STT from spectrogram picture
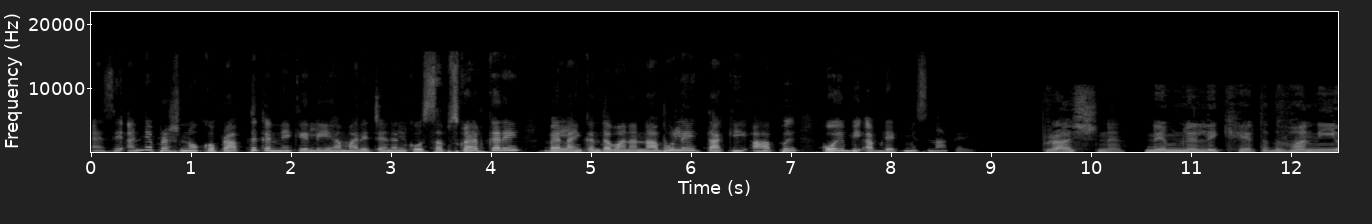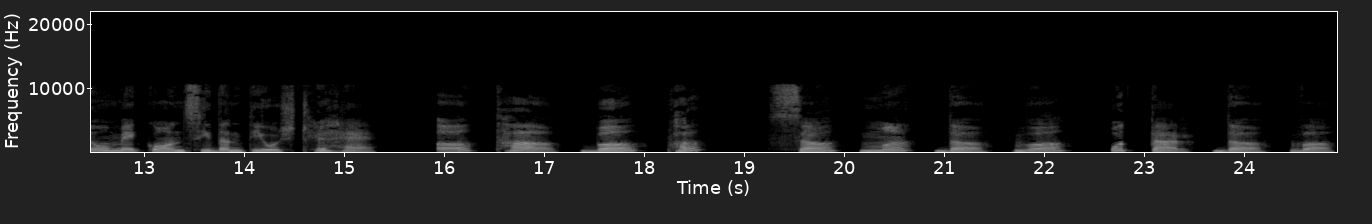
ऐसे अन्य प्रश्नों को प्राप्त करने के लिए हमारे चैनल को सब्सक्राइब करें, बेल आइकन दबाना ना भूलें, ताकि आप कोई भी अपडेट मिस ना करें। प्रश्न, निम्नलिखित ध्वनियों में कौन सी दंत्योष्ठ है? अ, थ, ब, फ, स, म, द, व, उत्तर, द, व।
